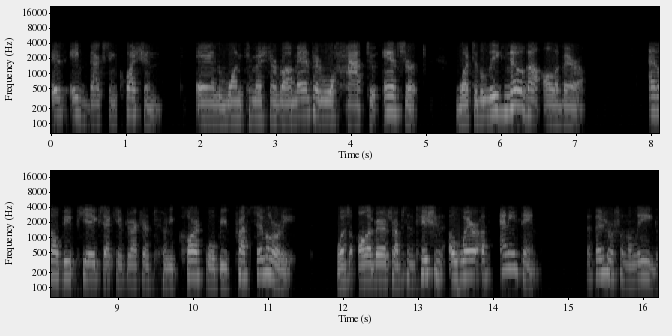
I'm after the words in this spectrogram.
is a vexing question, and one Commissioner Rob Manfred will have to answer. What did the league know about Olivera? MLBPA Executive Director Tony Clark will be pressed similarly. Was Olivera's representation aware of anything? Officials from the league,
